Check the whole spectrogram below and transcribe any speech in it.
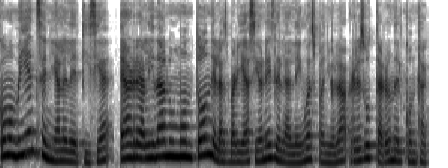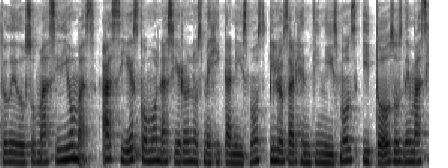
Como bien señala Leticia, en realidad un montón de las variaciones de la lengua española resultaron del contacto de dos o más idiomas. Así es como nacieron los mexicanismos y los argentinismos y todos los demás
